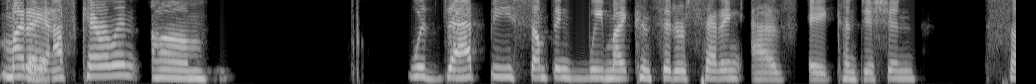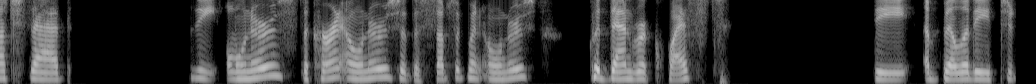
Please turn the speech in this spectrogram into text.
might I ask Carolyn, um, would that be something we might consider setting as a condition such that the owners, the current owners or the subsequent owners could then request the ability to,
